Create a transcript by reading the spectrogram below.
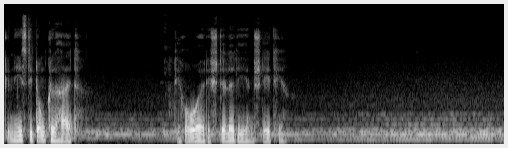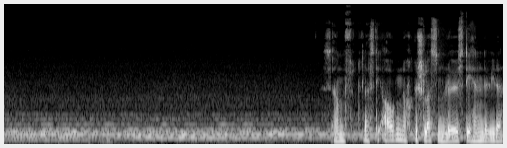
Genieß die Dunkelheit, die Ruhe, die Stille, die entsteht hier. Sanft, lass die Augen noch geschlossen, löst die Hände wieder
